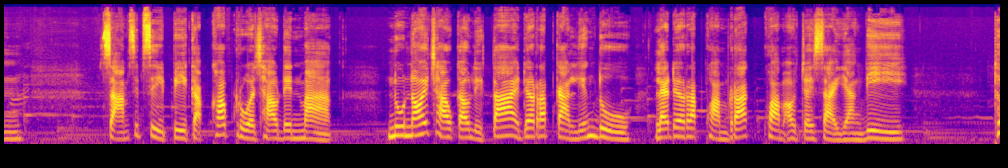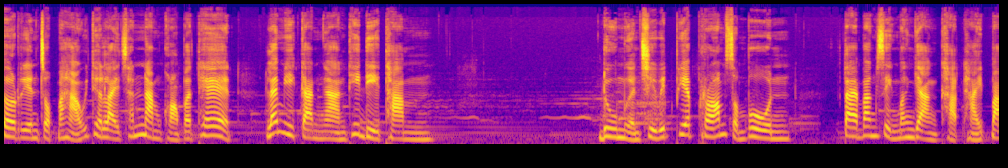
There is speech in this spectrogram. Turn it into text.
น 34 ปีกับครอบครัวชาวเดนมาร์ก หนูน้อยชาวเกาหลีใต้ได้รับการเลี้ยงดู และได้รับความรักความเอาใจใส่อย่างดี เธอเรียนจบมหาวิทยาลัยชั้นนำของประเทศ และมีการงานที่ดีทำดูเหมือนชีวิตเพียบพร้อมสมบูรณ์ แต่บางสิ่งบางอย่างขาดหายไป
